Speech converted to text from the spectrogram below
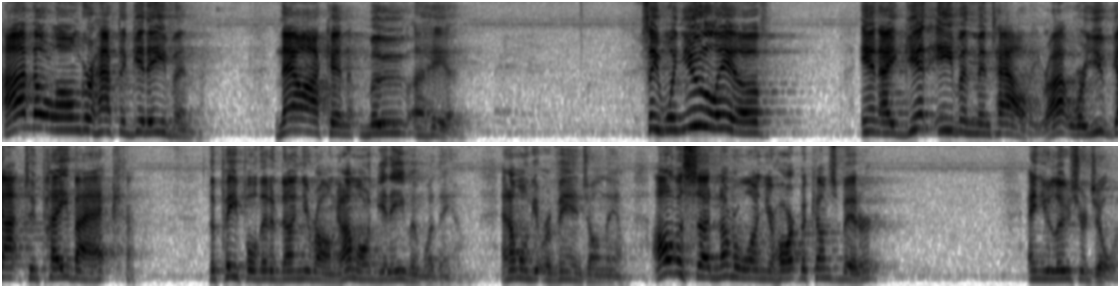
I no longer have to get even now I can move ahead. See, when you live in a get even mentality, right, where you've got to pay back the people that have done you wrong, and I'm going to get even with them, and I'm going to get revenge on them. All of a sudden, number one, your heart becomes bitter, and you lose your joy.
